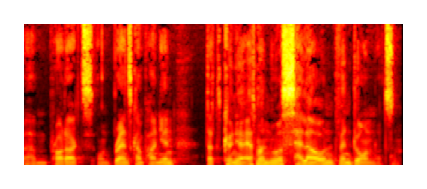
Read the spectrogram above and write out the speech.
ähm, Products und Brands Kampagnen, das können ja erstmal nur Seller und Vendoren nutzen.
